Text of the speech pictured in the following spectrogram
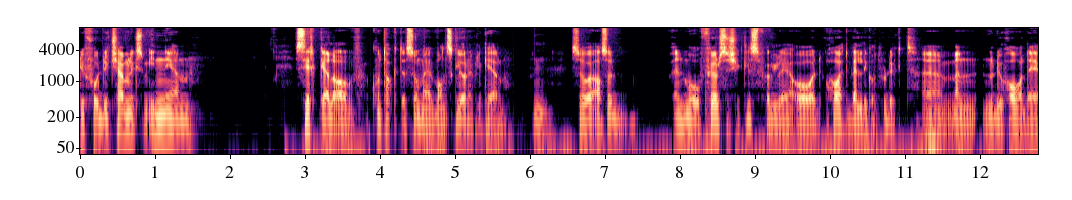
du, får, du kommer liksom inn i en sirkel av kontakter som er vanskelig å replikere. Mm. Så altså en må oppføre seg skikkelig selvfølgelig og ha et veldig godt produkt. Eh, men når du har det,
